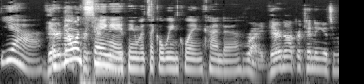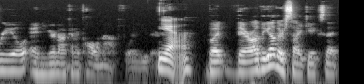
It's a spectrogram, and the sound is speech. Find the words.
Yeah. They're like, no not one's saying pretending it- anything, but it's like a wink, wink kind of. Right. They're not pretending it's real, and you're not going to call them out for it either. Yeah. But there are the other psychics that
